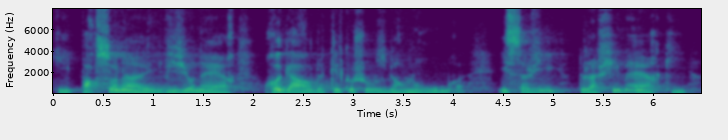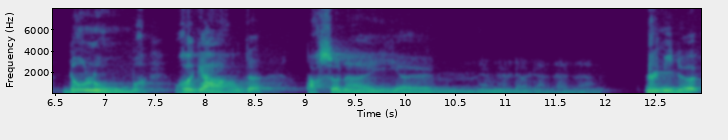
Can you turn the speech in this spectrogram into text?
qui, par son œil visionnaire, regarde quelque chose dans l'ombre. Il s'agit de la chimère qui, dans l'ombre, regarde, par son œil euh, lumineux,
